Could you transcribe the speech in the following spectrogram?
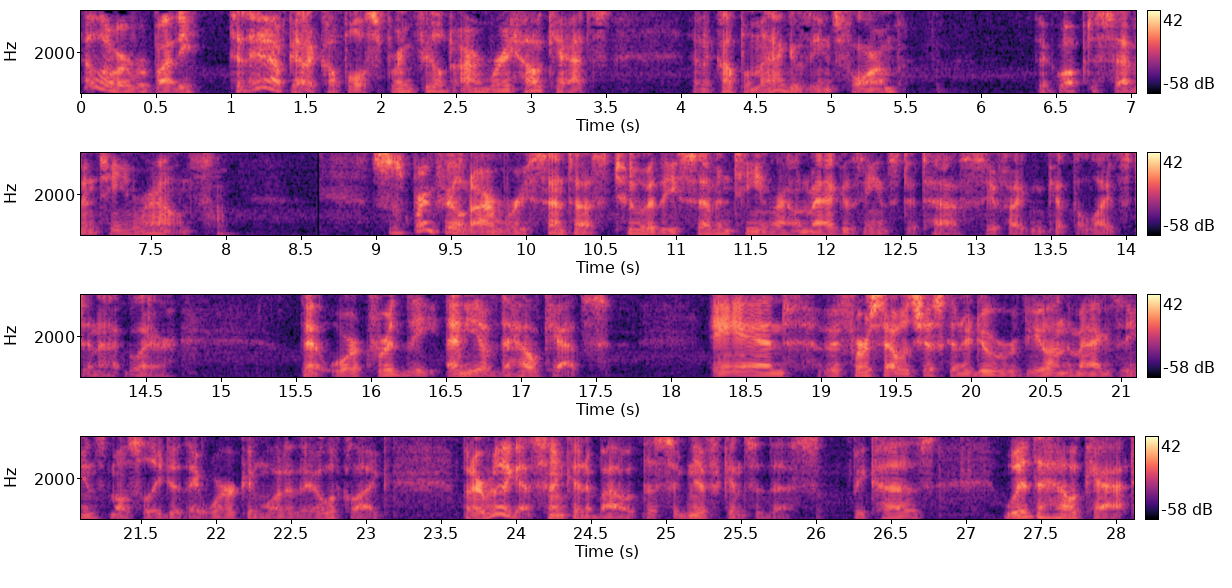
Hello everybody. Today I've got a couple of Springfield Armory Hellcats and a couple magazines for them that go up to 17 rounds. So Springfield Armory sent us two of these 17 round magazines to test, see if I can get the lights to not glare, that work for the any of the Hellcats. And at first I was just going to do a review on the magazines, mostly do they work and what do they look like. But I really got thinking about the significance of this because with the Hellcat,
